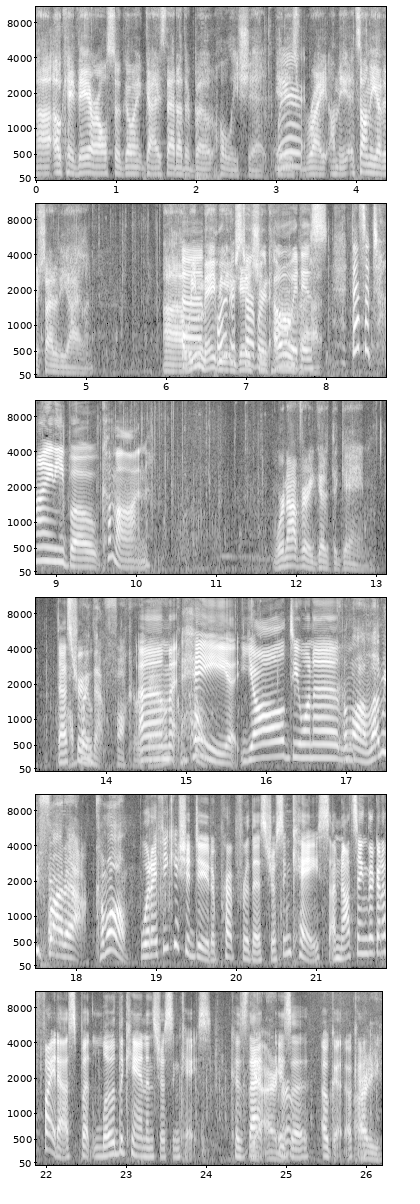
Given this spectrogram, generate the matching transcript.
Uh, okay, they are also going, guys. That other boat, holy shit! It Where- is right on the. It's on the other side of the island. Uh, we Uh, may be engaged in starboard? Oh, it is. That's a tiny boat. Come on. We're not very good at the game. That's I'll true. Bring that fucker Um. Hey, y'all, do you want to? Come on, let me find out. Come on. What I think you should do to prep for this, just in case. I'm not saying they're gonna fight us, but load the cannons just in case, because Yeah, that already is a. Oh, good. I Okay.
